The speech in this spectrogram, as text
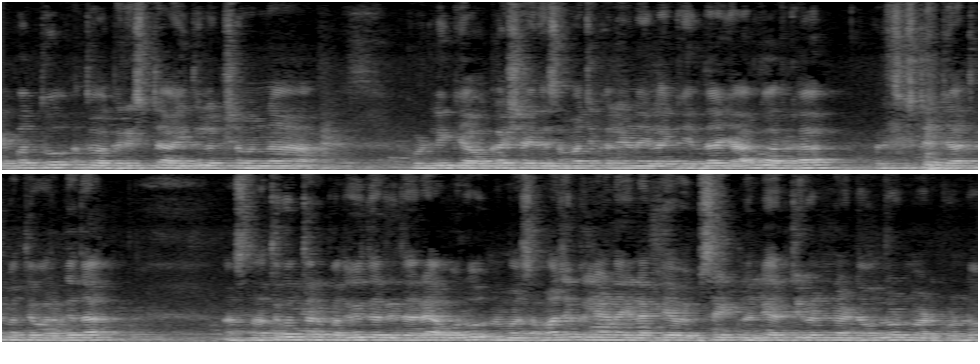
ಎಪ್ಪತ್ತು ಅಥವಾ ಗರಿಷ್ಠ ಐದು ಲಕ್ಷವನ್ನು ಕೊಡಲಿಕ್ಕೆ ಅವಕಾಶ ಇದೆ ಸಮಾಜ ಕಲ್ಯಾಣ ಇಲಾಖೆಯಿಂದ. ಯಾರು ಅರ್ಹ, ಪರಿಶಿಷ್ಟ ಜಾತಿ ಮತ್ತು ವರ್ಗದ ಸ್ನಾತಕೋತ್ತರ ಪದವೀಧರಿದ್ದಾರೆ ಅವರು ನಮ್ಮ ಸಮಾಜ ಕಲ್ಯಾಣ ಇಲಾಖೆಯ ವೆಬ್ಸೈಟ್ನಲ್ಲಿ ಅರ್ಜಿಗಳನ್ನ ಡೌನ್ಲೋಡ್ ಮಾಡಿಕೊಂಡು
